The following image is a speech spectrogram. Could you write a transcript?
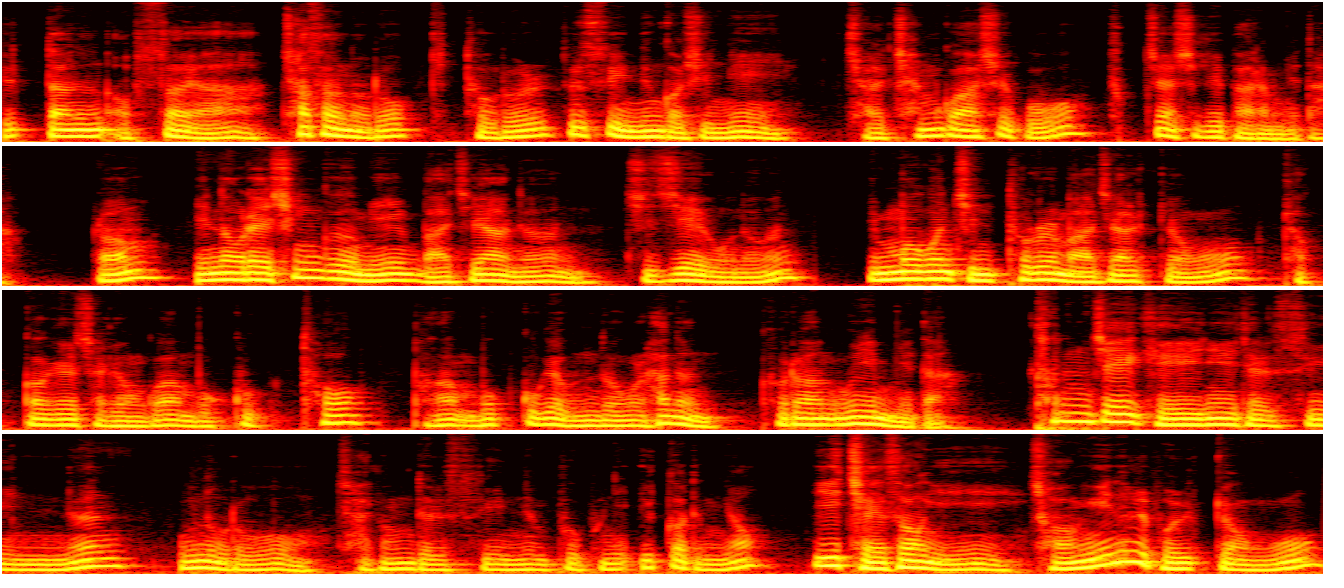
일단은 없어야 차선으로 기토를 쓸 수 있는 것이니 잘 참고하시고 숙지하시기 바랍니다. 그럼 인월의 신금이 맞이하는 지지의 운은 임목은 진토를 맞이할 경우 격각의 작용과 목국토, 방학 목국의 운동을 하는 그러한 운입니다. 탐재 개인이 될 수 있는 운으로 작용될 수 있는 부분이 있거든요. 이 재성이 정인을 볼 경우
